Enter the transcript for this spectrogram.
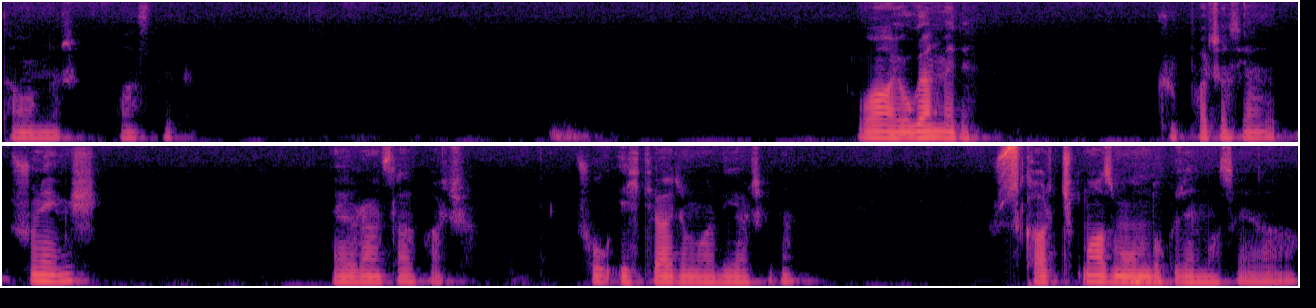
Tamamdır. Bastık. Vay o gelmedi. Küp parçası geldi. Şu neymiş? Evrensel parça. Çok ihtiyacım vardı gerçekten. Şu Scar çıkmaz mı 19 elmasa ya?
